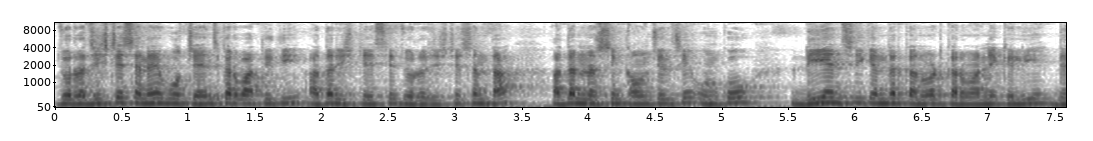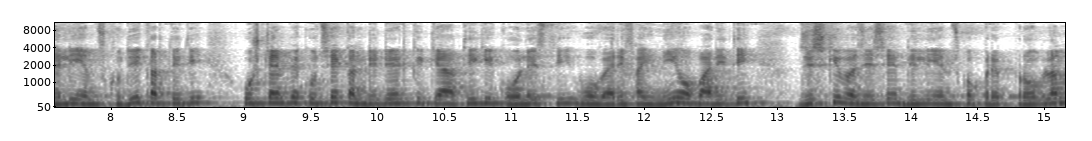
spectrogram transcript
जो रजिस्ट्रेशन है वो चेंज करवाती थी। अदर स्टेट से जो रजिस्ट्रेशन था अदर नर्सिंग काउंसिल से, उनको डीएनसी के अंदर कन्वर्ट करवाने के लिए दिल्ली एम्स खुद ही करती थी। उस टाइम पे कुछ एक कैंडिडेट की क्या थी कि कॉलेज थी, वो वेरीफाई नहीं हो पा रही थी, जिसकी वजह से दिल्ली एम्स को प्रॉब्लम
